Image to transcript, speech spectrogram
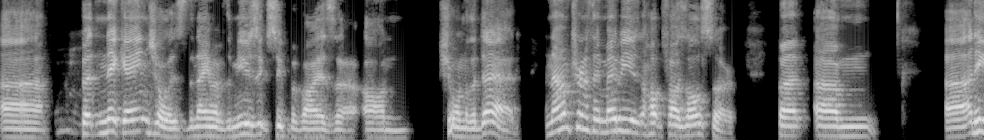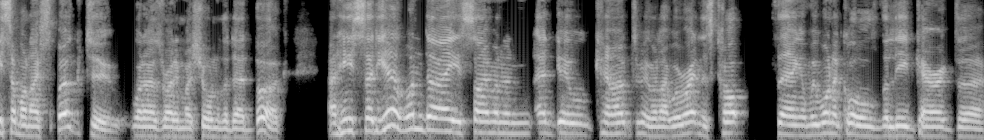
uh, but Nick Angel is the name of the music supervisor on Shaun of the Dead. And now I'm trying to think, maybe Hot Fuzz also, but um, uh, and he's someone I spoke to when I was writing my Shaun of the Dead book, and he said, yeah, one day Simon and Edgar came up to me, we're like, we're writing this cop thing, and we want to call the lead character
